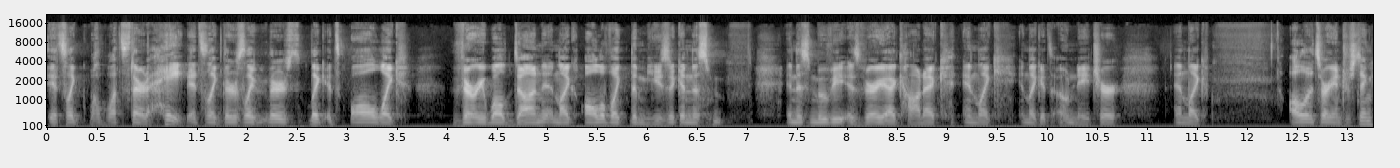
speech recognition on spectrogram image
it's like, well, what's there to hate? It's like there's like there's like it's all like very well done, and like all of like the music in this in this movie is very iconic and like in like its own nature, and like all of it's very interesting.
